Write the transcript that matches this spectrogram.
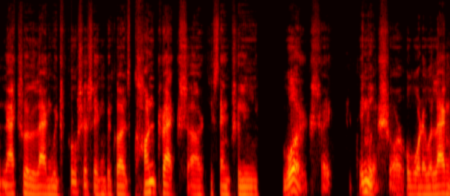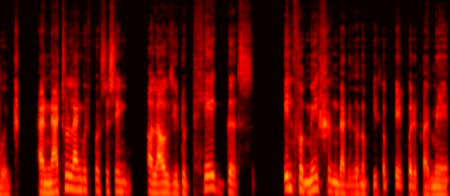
natural language processing because contracts are essentially words, right? English or, or whatever language. And natural language processing allows you to take this information that is on a piece of paper, if I may,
